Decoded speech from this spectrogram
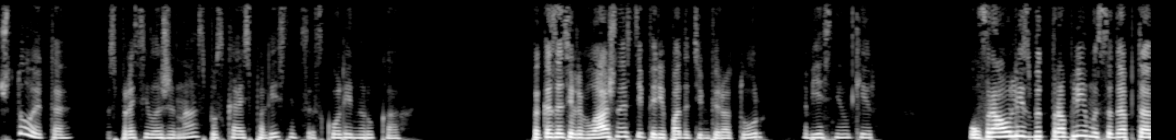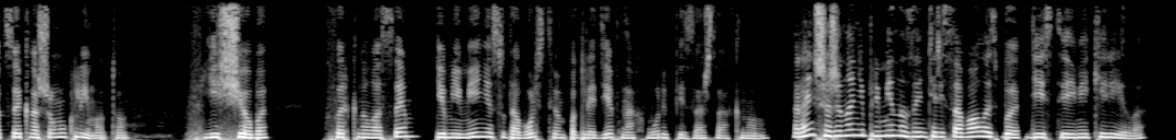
«Что это?» — спросила жена, спускаясь по лестнице с Колей на руках. «Показатели влажности, перепада температур», — объяснил Кир. У фрау Лизбет проблемы с адаптацией к нашему климату. Еще бы, фыркнула Сэм, тем не менее с удовольствием поглядев на хмурый пейзаж за окном. Раньше жена непременно заинтересовалась бы действиями Кирилла.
